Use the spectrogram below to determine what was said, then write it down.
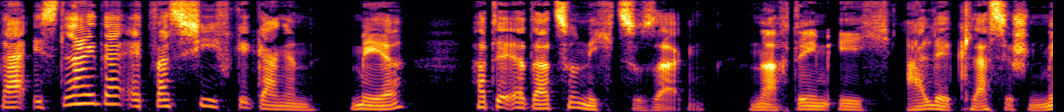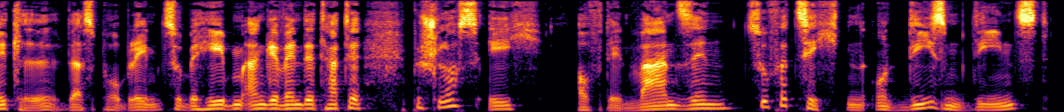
da ist leider etwas schiefgegangen. Mehr hatte er dazu nicht zu sagen. Nachdem ich alle klassischen Mittel, das Problem zu beheben, angewendet hatte, beschloss ich, auf den Wahnsinn zu verzichten und diesem Dienst,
